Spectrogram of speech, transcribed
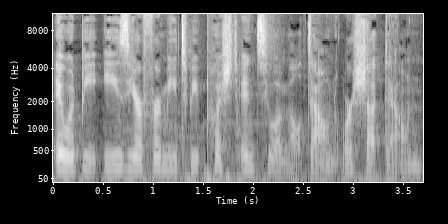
it would be easier for me to be pushed into a meltdown or shutdown.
